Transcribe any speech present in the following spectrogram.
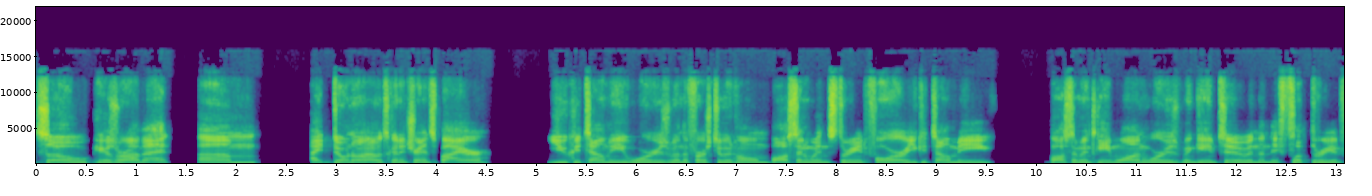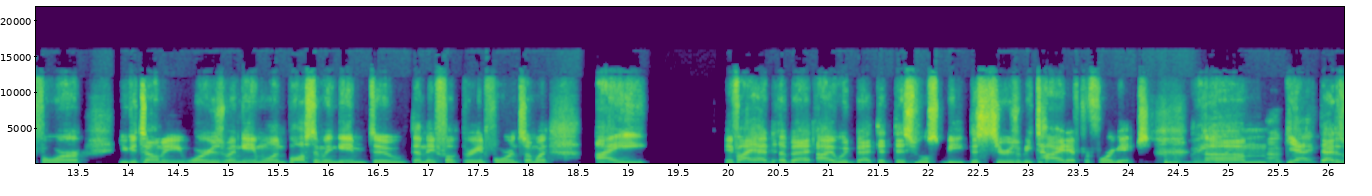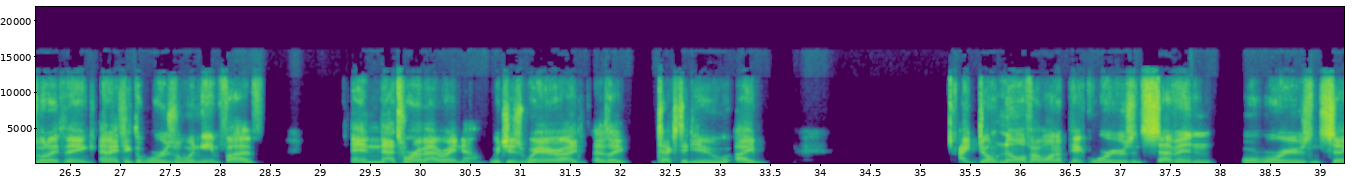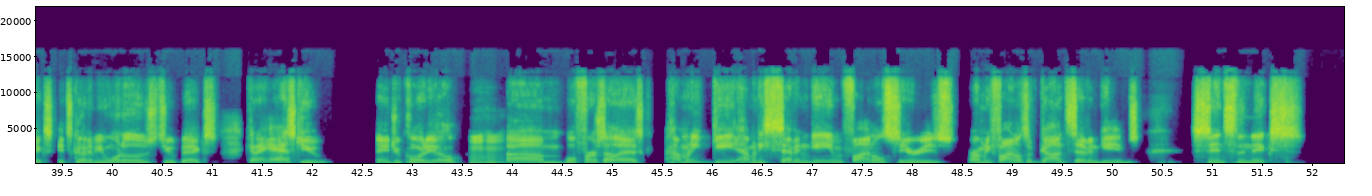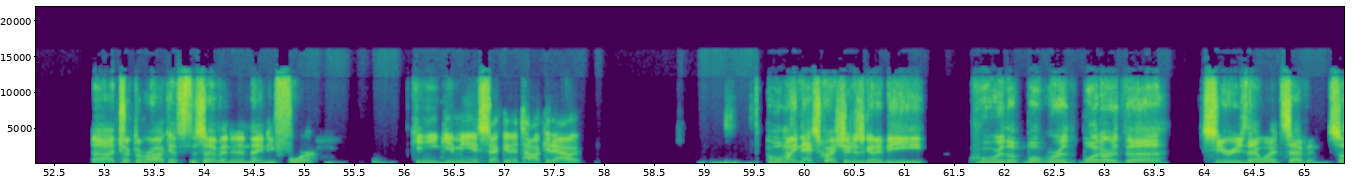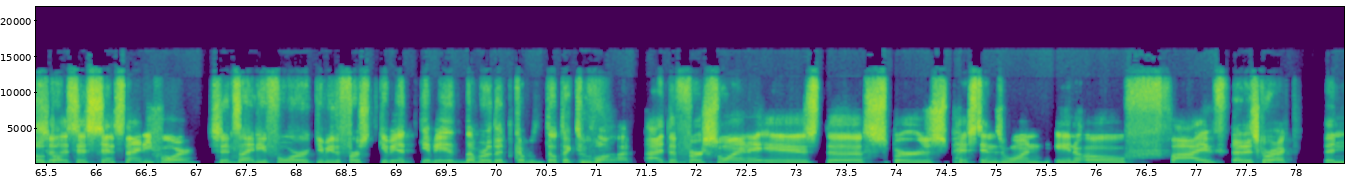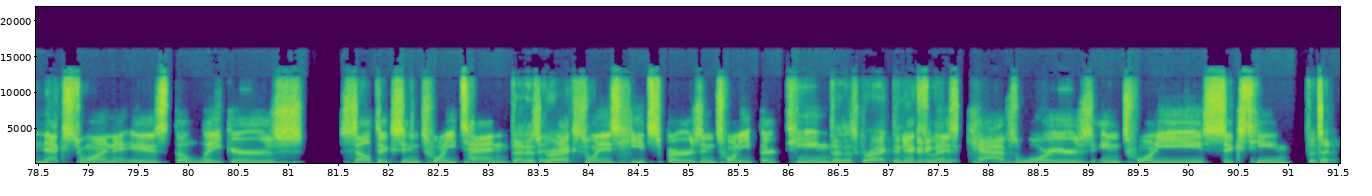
So here's where I'm at. Um, I don't know how it's going to transpire. You could tell me Warriors win the first two at home, Boston wins three and four. You could tell me Boston wins game one, Warriors win game two, and then they flip three and four. You could tell me Warriors win game one, Boston win game two, then they flip three and four in some way. I, if I had a bet, I would bet that this will be this series will be tied after four games. Really? Um, Okay. yeah, that is what I think, and I think the Warriors will win Game Five, and that's where I'm at right now. Which is where I, as I texted you, I, I don't know if I want to pick Warriors in seven or Warriors in six. It's going to be one of those two picks. Can I ask you, Andrew Claudio? Mhm. Um, well, first I'll ask how many game, how many seven game finals series, or how many finals have gone seven games since the Knicks uh, took the Rockets to seven in '94. Can you give me a second to talk it out? Well, my next question is going to be who were the what were what are the series that went seven? So, So, this is since 94. since '94, give me the first. Give me a give me a number that comes. Don't take too long on it. Uh, the first one is the Spurs Pistons one in 05. That is correct. The next one is the Lakers Celtics in 2010. That is the correct. next one is Heat Spurs in 2013. that is correct. the And next one is Cavs Warriors in 2016. That's it.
